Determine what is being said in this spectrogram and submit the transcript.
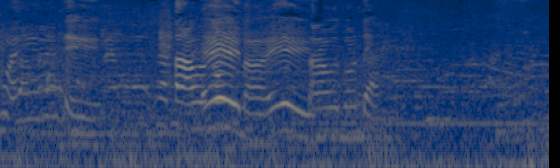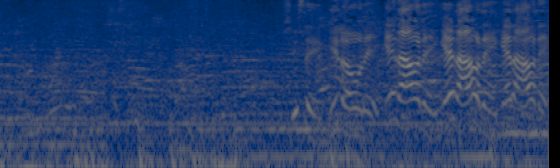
You ain't even dead. I thought I was gonna, Hey, nah, hey. thought I was gonna die. She said, get on it, get on it, get on it, get on it.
